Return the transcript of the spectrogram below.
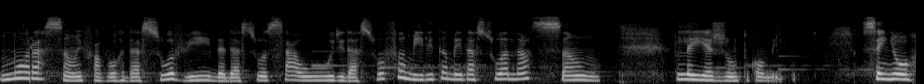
uma oração em favor da sua vida, da sua saúde, da sua família e também da sua nação. Leia junto comigo. Senhor,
